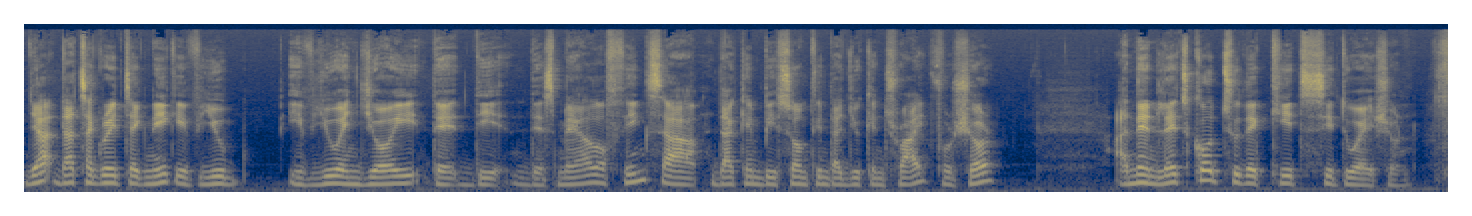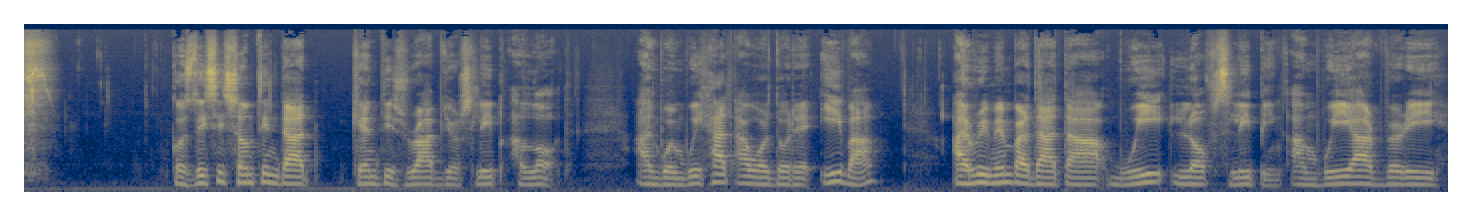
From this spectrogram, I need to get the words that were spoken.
Yeah that's a great technique if you if you enjoy the the, the smell of things. Uh, that can be something that you can try for sure. And then let's go to the kids situation because this is something that can disrupt your sleep a lot. And when we had our daughter eva i remember that uh, we love sleeping and we are very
